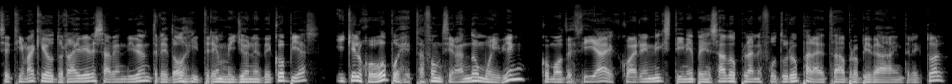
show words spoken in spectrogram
se estima que Outriders ha vendido entre 2 y 3 millones de copias y que el juego pues está funcionando muy bien. Como os decía, Square Enix tiene pensados planes futuros para esta propiedad intelectual.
